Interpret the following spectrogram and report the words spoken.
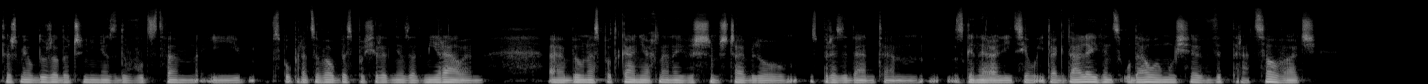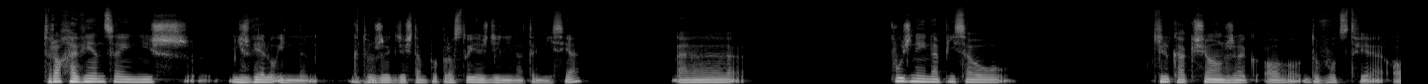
też miał dużo do czynienia z dowództwem i współpracował bezpośrednio z admirałem. E, był na spotkaniach na najwyższym szczeblu z prezydentem, z generalicją i tak dalej, więc udało mu się wypracować trochę więcej niż, niż wielu innym, mhm. którzy gdzieś tam po prostu jeździli na tę misję. E, później napisał kilka książek o dowództwie, o,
